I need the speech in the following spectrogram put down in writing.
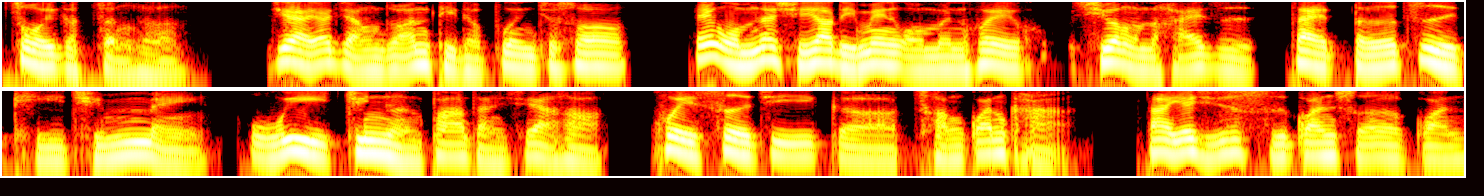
做一个整合？接下来要讲软体的部分，就是说，哎，我们在学校里面，我们会希望我们的孩子在德智体群美五育均衡发展下，哈。会设计一个闯关卡，那也许是十关、十二关。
